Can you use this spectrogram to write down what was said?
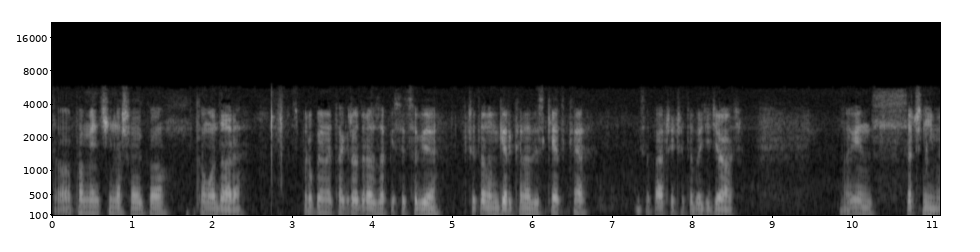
do pamięci naszego Commodore. Spróbujemy także od razu zapisać sobie wczytaną gierkę na dyskietkę i zobaczyć, czy to będzie działać. No więc zacznijmy.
